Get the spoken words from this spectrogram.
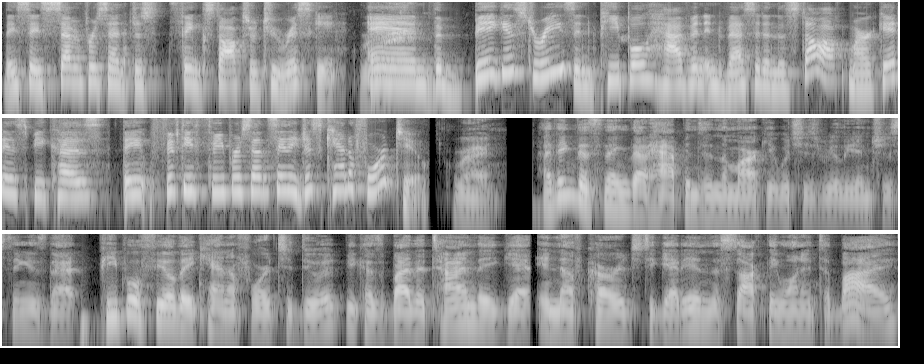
they say 7% just think stocks are too risky. Right. And the biggest reason people haven't invested in the stock market is because they 53% say they just can't afford to. Right. I think this thing that happens in the market, which is really interesting, is that people feel they can't afford to do it because by the time they get enough courage to get in the stock they wanted to buy,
